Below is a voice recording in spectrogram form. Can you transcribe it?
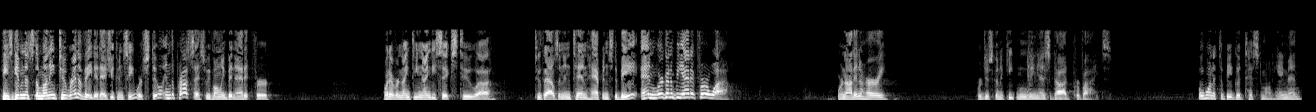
He's given us the money to renovate it. As you can see, we're still in the process. We've only been at it for whatever 1996 to uh, 2010 happens to be, and we're going to be at it for a while. We're not in a hurry. We're just going to keep moving as God provides. We want it to be a good testimony. Amen?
